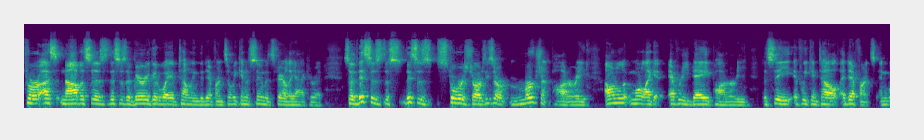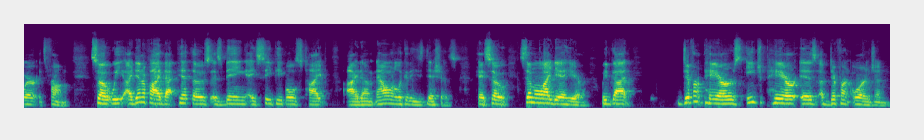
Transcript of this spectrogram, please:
for us novices, this is a very good way of telling the difference, and we can assume it's fairly accurate. So this is this this is storage jars. These are merchant pottery. I want to look more like it everyday pottery to see if we can tell a difference and where it's from. So we identified that pithos as being a sea peoples type item. Now I want to look at these dishes. Okay, so similar idea here. We've got different pairs. Each pair is of different origin.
